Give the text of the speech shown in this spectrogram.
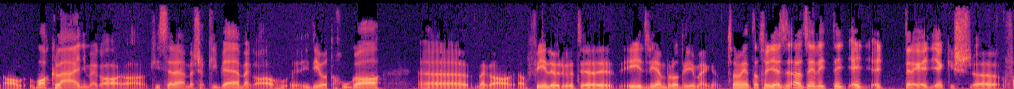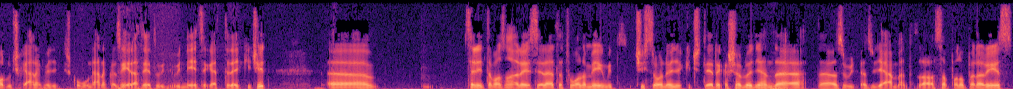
a vaklány, meg a, a kiszerelmes a kibe, meg a idiót a huga, meg a, a félőrült Adrian Brody, meg tudom én, tehát hogy ez azért itt egy, egy, egy tényleg egy ilyen kis falucskának, vagy egy kis kommunának az életét úgy, úgy nézegetted egy kicsit. Szerintem azon a részén lehetett volna még mit csiszolni, hogy egy kicsit érdekesebb legyen, de, de az úgy, az úgy elment az a szappanopera rész.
